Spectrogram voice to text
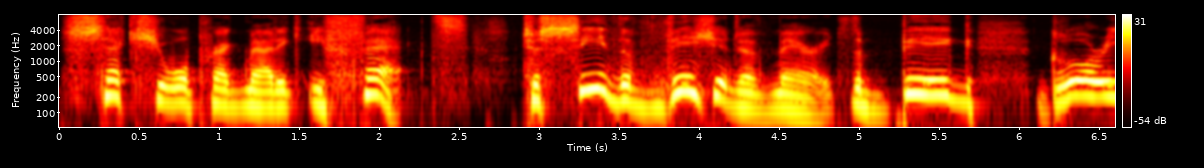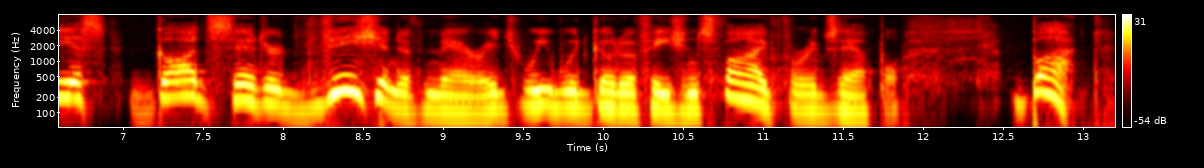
sexual pragmatic effects. To see the vision of marriage, the big, glorious, God centered vision of marriage, we would go to Ephesians 5, for example. But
